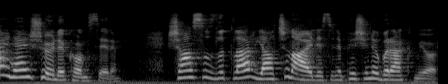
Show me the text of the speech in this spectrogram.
aynen şöyle komiserim. Şanssızlıklar Yalçın ailesinin peşini bırakmıyor.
